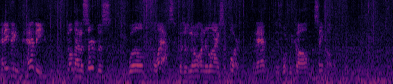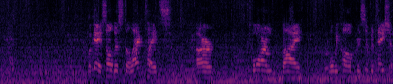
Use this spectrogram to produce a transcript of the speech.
anything heavy built on the surface will collapse because there's no underlying support. And that is what we call a sinkhole. Okay, so the stalactites are formed by what we call precipitation.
